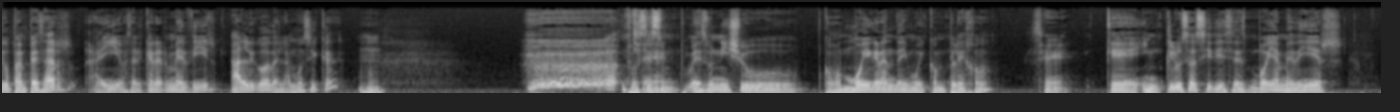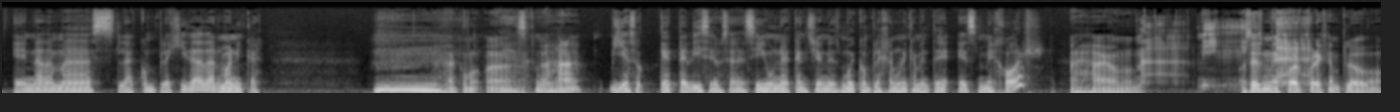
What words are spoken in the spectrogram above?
digo, para empezar ahí, o sea, el querer medir algo de la música, Ujú. pues Sí. es, un, es un issue como muy grande y muy complejo, Sí. que incluso si dices, voy a medir eh, nada más la complejidad armónica. mm, Ajá, como... ah, Es como- Ajá. ¿Y eso qué te dice? O sea, si una canción es muy compleja armónicamente, ¿es mejor? Ajá. como- O sea, es mejor, por ejemplo,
